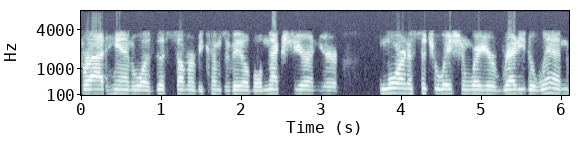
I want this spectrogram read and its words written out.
Brad Hand was this summer becomes available next year and you're more in a situation where you're ready to win,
